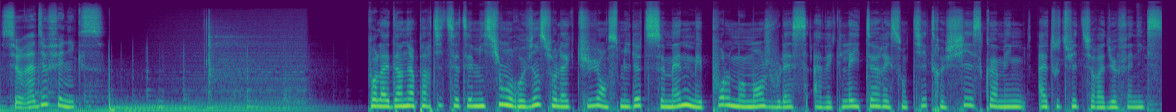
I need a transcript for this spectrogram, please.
sur Radio Phoenix. Pour la dernière partie de cette émission, on revient sur l'actu en ce milieu de semaine, mais pour le moment, je vous laisse avec Later et son titre She is Coming. A tout de suite sur Radio Phoenix.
